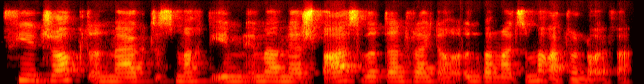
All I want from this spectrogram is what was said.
viel joggt und merkt, es macht ihm immer mehr Spaß, wird dann vielleicht auch irgendwann mal zum Marathonläufer.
